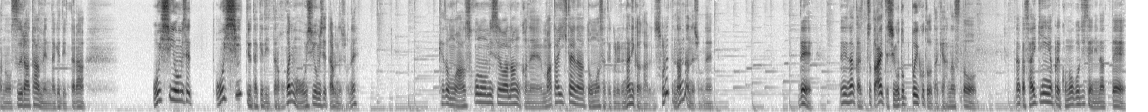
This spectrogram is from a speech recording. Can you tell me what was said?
あのスーラータンメンだけで言ったら美味しいお店美味しいっていうだけで言ったら他にも美味しいお店ってあるんでしょうね。けどもあそこのお店はなんかねまた行きたいなと思わせてくれる何かがある。それって何なんでしょうね。ででなんかちょっとあえて仕事っぽいことだけ話すとなんか最近やっぱりこのご時世になって、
